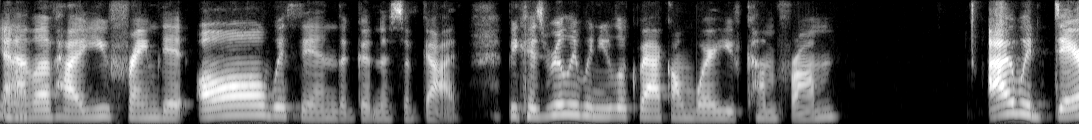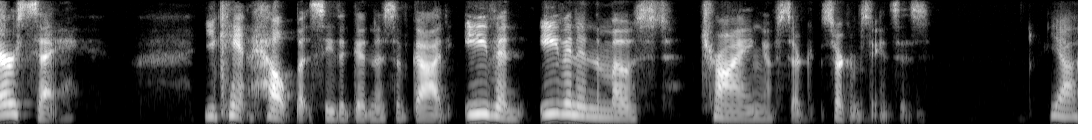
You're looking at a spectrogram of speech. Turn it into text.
And I love how you framed it all within the goodness of God. Because really, when you look back on where you've come from, I would dare say you can't help but see the goodness of God, even even in the most trying of circ- circumstances. Yeah.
